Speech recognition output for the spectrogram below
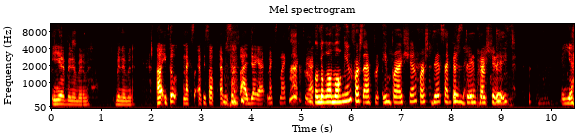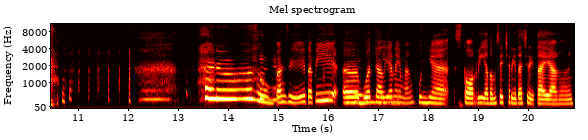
Iya, bener-bener. Bener-bener. Ah, itu next episode episode aja ya. Next next next ya. Untuk ngomongin first impression, first date, second date, first date. Iya. Aduh, sumpah sih. Tapi uh, buat kalian emang punya story atau misalnya cerita-cerita yang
